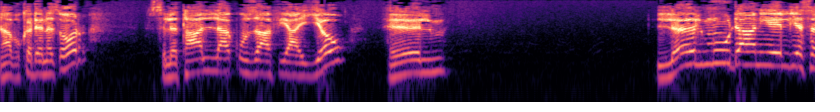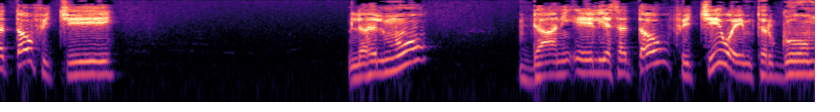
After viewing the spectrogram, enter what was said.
ናቡከደነጾር ስለ ታላቁ ዛፍ ያየው ሕልም ለሕልሙ ዳንኤል የሰጠው ፍቺ ለሕልሙ ዳንኤል የሰጠው ፍቺ ወይም ትርጉም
